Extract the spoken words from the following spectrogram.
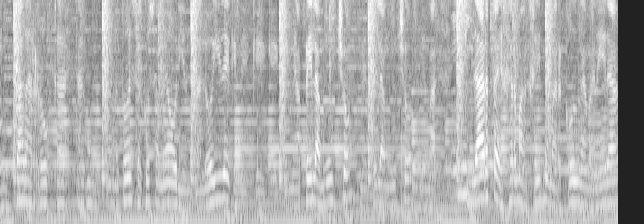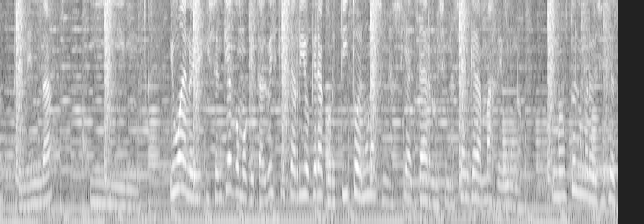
y en cada roca está como, bueno, toda esa cosa medio orientaloide que me, que, que- que me apela mucho, me apela mucho. Me. Siddhartha de Hermann Hesse me marcó de una manera tremenda. Y, y bueno, y, y sentía como que tal vez que ese río que era cortito en una se me hacía eterno y se me hacían que eran más de uno. Y me gustó el número 17.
